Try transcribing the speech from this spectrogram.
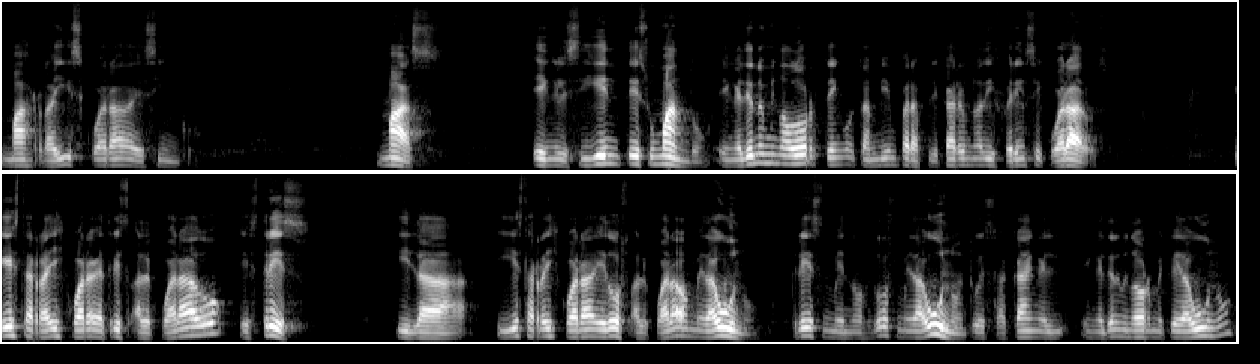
más raíz cuadrada de 5. Más, en el siguiente sumando, en el denominador tengo también para aplicar una diferencia de cuadrados. Esta raíz cuadrada de 3 al cuadrado es 3. y, la, y esta raíz cuadrada de 2 al cuadrado me da 1. 3 menos 2 me da 1. Entonces acá en el, en el denominador me queda 1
